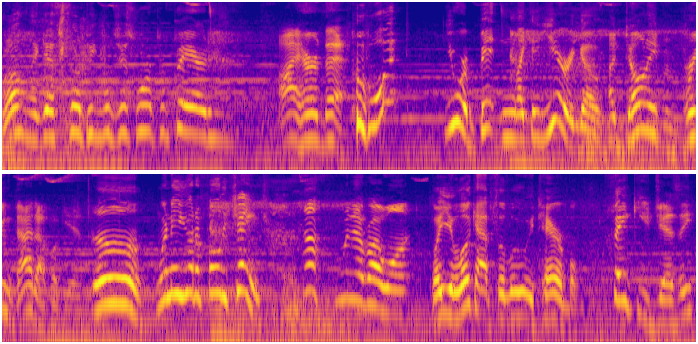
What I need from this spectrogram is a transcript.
Well, I guess some people just weren't prepared. I heard that. what? You were bitten like a year ago. I don't even bring that up again. Uh, when are you gonna fully change? Huh, whenever I want. Well, you look absolutely terrible. Thank you, Jesse.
